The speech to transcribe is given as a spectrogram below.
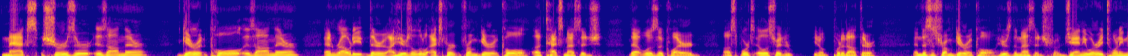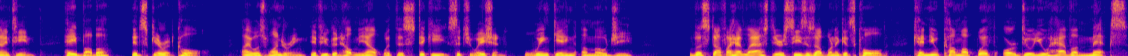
Max Scherzer is on there. Gerrit Cole is on there. And Rowdy, there. uh, Here's a little expert from Gerrit Cole, a text message that was acquired. Uh, Sports Illustrated, you know, put it out there, and this is from Gerrit Cole. Here's the message from January 2019. Hey, Bubba, it's Gerrit Cole. I was wondering if you could help me out with this sticky situation. Winking emoji. The stuff I had last year seizes up when it gets cold. can you come up with, or do you have a mix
